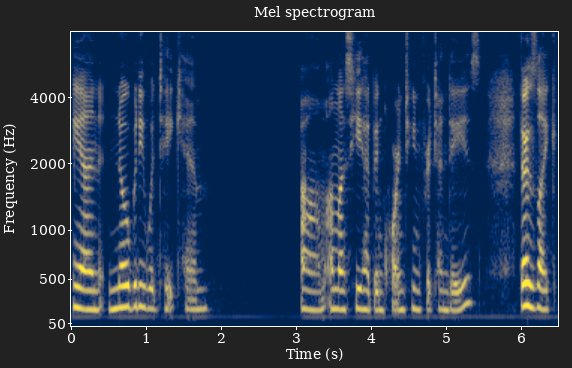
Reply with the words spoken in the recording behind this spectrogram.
and nobody would take him um, unless he had been quarantined for 10 days. There's like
